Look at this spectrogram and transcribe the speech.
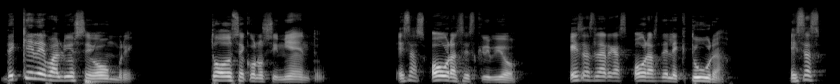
¿de qué le valió ese hombre todo ese conocimiento? Esas obras escribió, esas largas horas de lectura, esas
